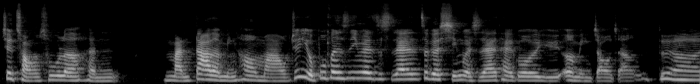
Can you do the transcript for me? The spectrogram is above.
却闯出了很蛮大的名号吗？我觉得有部分是因为实在这个行为实在太过于恶名昭彰。对啊，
